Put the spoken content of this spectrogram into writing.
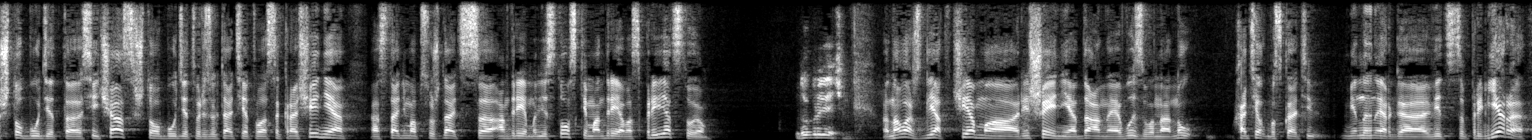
что будет а, сейчас, что будет в результате этого сокращения, станем обсуждать с Андреем Листовским. Андрей, я вас приветствую. Добрый вечер. На ваш взгляд, чем а, решение данное вызвано, ну, хотел бы сказать, Минэнерго вице-премьера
